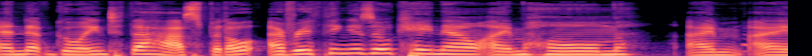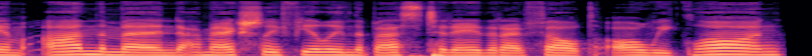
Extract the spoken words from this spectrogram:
end up going to the hospital. Everything is okay now. I'm home. I'm I am on the mend. I'm actually feeling the best today that I've felt all week long.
